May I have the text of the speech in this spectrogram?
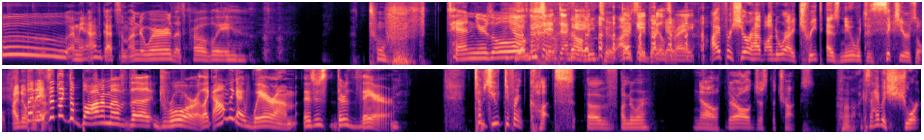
Ooh, I mean, I've got some underwear that's probably tw- 10 years old. Yeah, I was gonna say a decade. No, me too. I'd say Decade feels right. I for sure have underwear I treat as new, which is six years old. I know. But for a it's fact. at like the bottom of the drawer. Like, I don't think I wear them. It's just, they're there. Tubbs, you have different cuts of underwear? No, they're all just the trunks. Huh. Because I have a short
